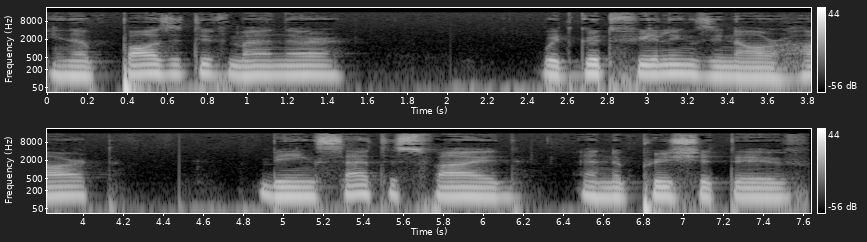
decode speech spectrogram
in a positive manner with good feelings in our heart, being satisfied and appreciative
